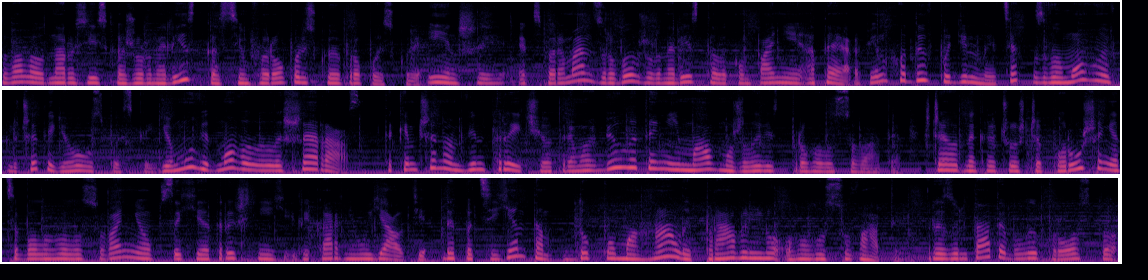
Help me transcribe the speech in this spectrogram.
проголосувала одна російська журналістка з сімферопольською пропискою. Інший експеримент зробив журналіст телекомпанії АТР. Він ходив по дільницях з вимогою включити його у списки. Йому відмовили лише раз. Таким чином він тричі отримав бюлетені і мав можливість проголосувати. Ще одне кричуще порушення це було голосування у психіатричній лікарні у Ялті, де пацієнтам допомагали правильно голосувати. Результати були просто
